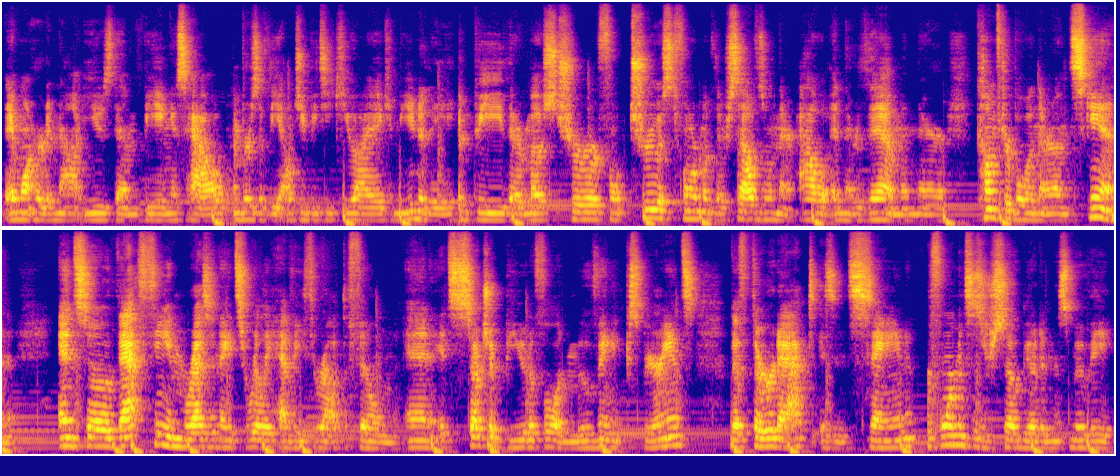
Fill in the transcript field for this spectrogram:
They want her to not use them, being as how members of the LGBTQIA community could be their most truer, truest form of themselves when they're out and they're them and they're comfortable in their own skin. And so that theme resonates really heavy throughout the film, and it's such a beautiful and moving experience. The third act is insane. Performances are so good in this movie,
